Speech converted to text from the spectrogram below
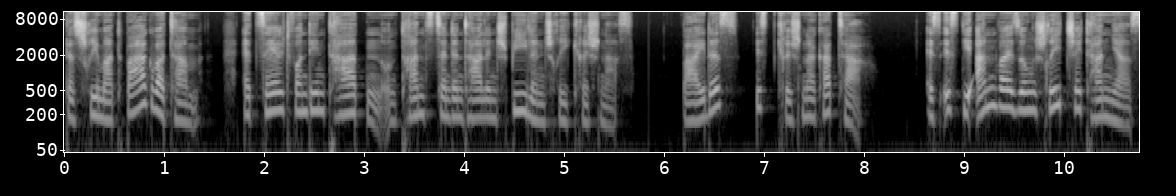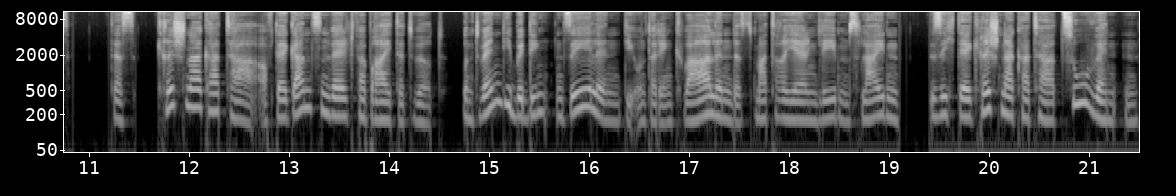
Das Srimad Bhagavatam erzählt von den Taten und transzendentalen Spielen Sri Krishnas. Beides ist Krishna Katha. Es ist die Anweisung Sri Chaitanyas, dass Krishna Katha auf der ganzen Welt verbreitet wird. Und wenn die bedingten Seelen, die unter den Qualen des materiellen Lebens leiden, sich der Krishna Katha zuwenden,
